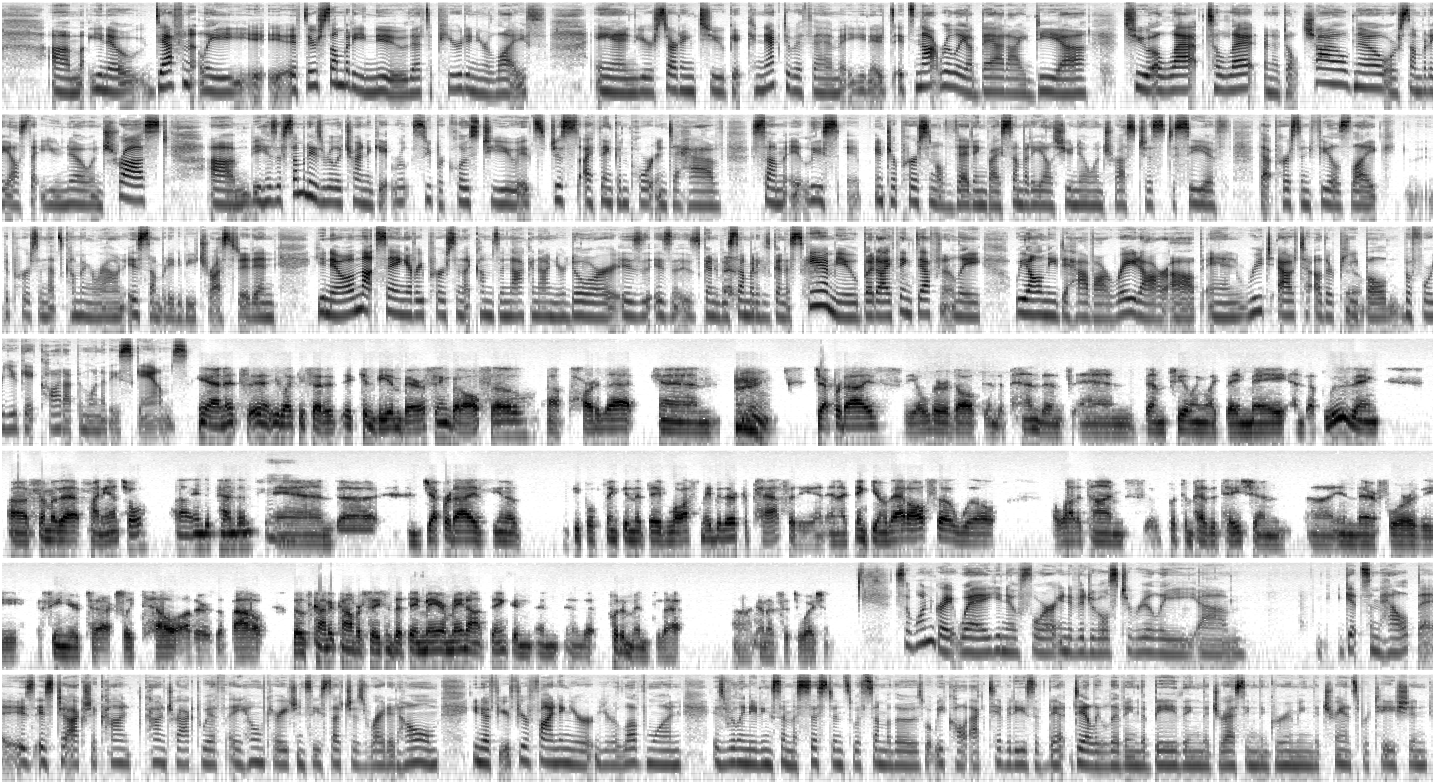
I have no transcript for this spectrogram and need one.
um, you know, definitely if there's somebody new that's appeared in your life and you're starting to get connected with them, you know, it's, it's not really a bad idea to let to let an adult child know or somebody else that you know and trust. Um, because if somebody's really trying to get re- super close to you, it's just I think important to have some at least interpersonal vetting by somebody else you know and trust just to see if that person feels like the person that's coming around is somebody to be trusted. And, you know, I'm not saying every person that comes and knocking on your door is, is, is going to be somebody who's going to scam you, but I think definitely we all need to have our radar up and reach out to other people yeah. before you get caught up in one of these scams. Yeah, and it's, uh, like you said, it, it can be embarrassing, but also uh, part of that can jeopardize the older adult independence and them feeling like they may end up losing uh, some of that financial uh, independence mm-hmm. and, uh, and jeopardize, you know, people thinking that they've lost maybe their capacity. And, and I think, you know, that also will a lot of times put some hesitation uh, in there for the senior to actually tell others about those kind of conversations that they may or may not think and, and, and that put them into that uh, kind of situation. So, one great way, you know, for individuals to really um, get some help is, is to actually con- contract with a home care agency such as Right at Home. You know, if you're, if you're finding your, your loved one is really needing some assistance with some of those, what we call activities of ba- daily living the bathing, the dressing, the grooming, the transportation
